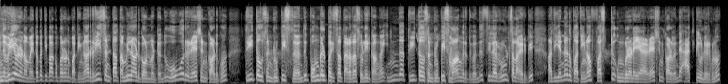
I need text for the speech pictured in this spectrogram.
இந்த வீடியோவில் நம்ம இதை பற்றி பார்க்க போகிறோம்னு பார்த்தீங்கன்னா ரீசெண்டாக தமிழ்நாடு கவர்மெண்ட் வந்து ஒவ்வொரு ரேஷன் கார்டுக்கும் த்ரீ தௌசண்ட் ருபீஸ் வந்து பொங்கல் பரிசாக தரதாக சொல்லியிருக்காங்க. இந்த த்ரீ தௌசண்ட் ருபீஸ் வாங்குறதுக்கு வந்து சில ரூல்ஸ் எல்லாம் இருக்குது அது என்னென்னு பார்த்தீங்கன்னா ஃபஸ்ட்டு உங்களுடைய ரேஷன் கார்டு வந்து ஆக்டிவில் இருக்கணும்.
